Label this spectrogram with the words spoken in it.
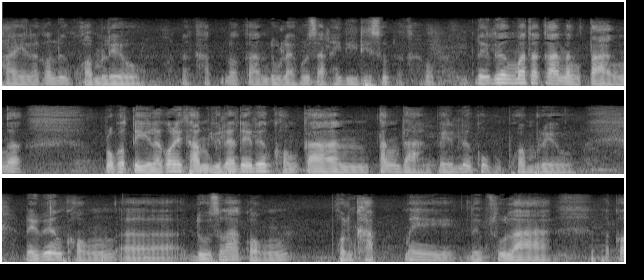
ภัยแล้วก็เรื่องความเร็วนะครับแล้วการดูแลผู้โดยสารให้ดีที่สุดนะครับผมในเรื่องมาตรการต่างๆก็ ปกติเราก็ได้ทำอยู่แล้วในเรื่องของการตั้งด่านไปเรื่องควบคุมความเร็ว ในเรื่องของออดูสภาพของคนขับไม่ดื่มสุรา แล้วก็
